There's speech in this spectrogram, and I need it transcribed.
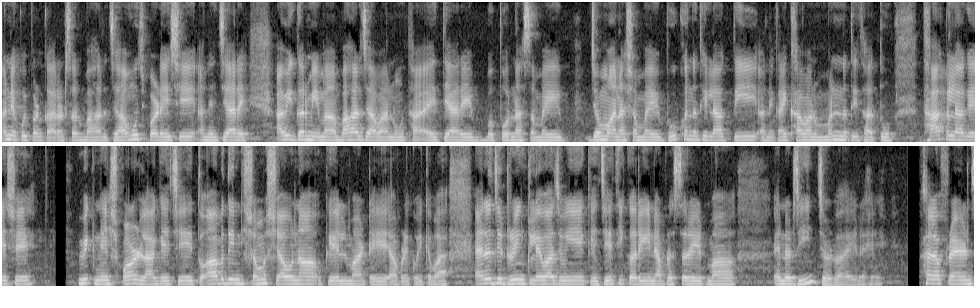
અન્ય કોઈપણ કારણસર બહાર જવું જ પડે છે. અને જ્યારે આવી ગરમીમાં બહાર જવાનું થાય, ત્યારે બપોરના સમયે જમવાના સમયે ભૂખ નથી લાગતી અને કાંઈ ખાવાનું મન નથી થતું. થાક લાગે છે વીકનેસ પણ લાગે છે. તો આ બધી સમસ્યાઓના ઉકેલ માટે આપણે કોઈક એવા એનર્જી ડ્રિંક લેવા જોઈએ કે જેથી કરીને આપણા શરીરમાં એનર્જી જળવાઈ રહે. Hello friends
